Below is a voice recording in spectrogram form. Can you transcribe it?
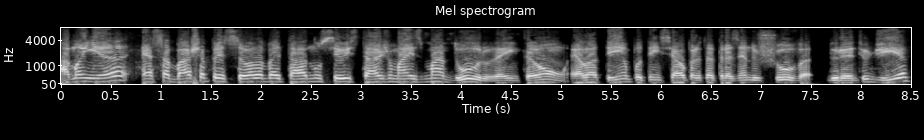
Amanhã, essa baixa pressão ela vai estar tá no seu estágio mais maduro, né? Então, ela tem o potencial para estar tá trazendo chuva durante o dia.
